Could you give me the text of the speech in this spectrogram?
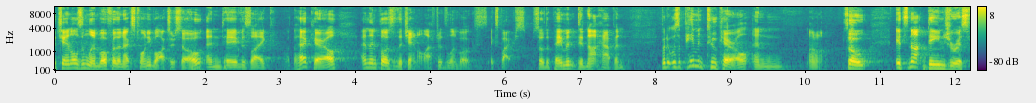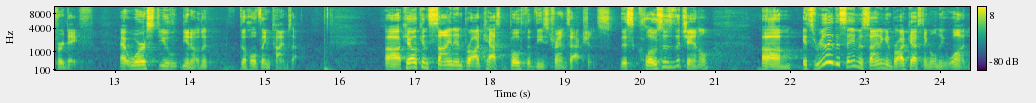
The channel's in limbo for the next 20 blocks or so, and Dave is like, what the heck, Carol? And then closes the channel after the limbo ex expires. So the payment did not happen, but it was a payment to Carol, and I don't know. So it's not dangerous for Dave. At worst, you, you know, the, the whole thing times out. Uh, Carol can sign and broadcast both of these transactions. This closes the channel. Um, it's really the same as signing and broadcasting only one.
